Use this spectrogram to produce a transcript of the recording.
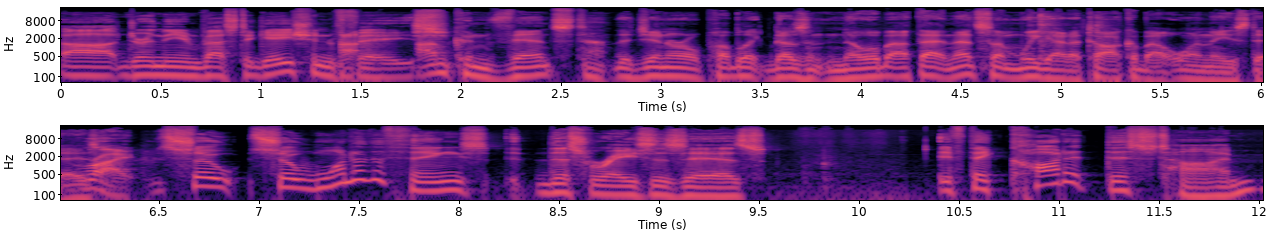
uh, during the investigation phase. I, am convinced the general public doesn't know about that, and that's something we got to talk about one of these days. Right. So so one of the things this raises is if they caught it this time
